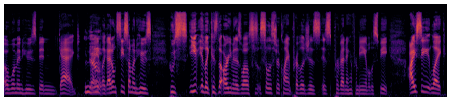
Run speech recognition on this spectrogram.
a woman who's been gagged No. right? Like I don't see someone who's who's like because the argument as well solicitor client privilege is is preventing her from being able to speak. I see like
